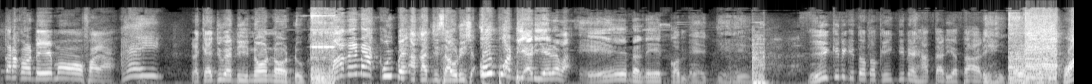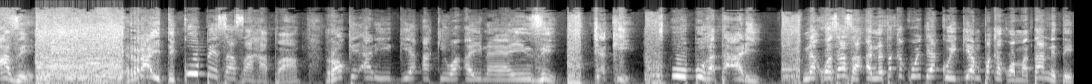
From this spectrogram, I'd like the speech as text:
ngoragwo ndi mobaya. Ai. Reke njuge ndinona ũndũ. Mathina kumbe akajisaurisha umbwa ndiarielewa ino ni ngome ngĩ hiki ni kitoto kingine hatari hatari. Wazi. Right kumbe sasa hapa roki aliingia akiwa aina ya inzi. Cheki. Ubu hatari. Na kwa sasa anataka kuja kuingia mpaka kwa maternity.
